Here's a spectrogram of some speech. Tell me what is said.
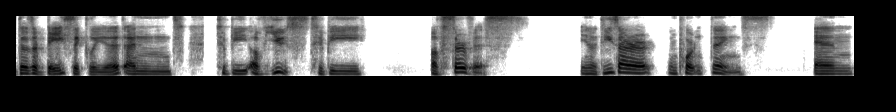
those are basically it, and to be of use, to be of service. You know, these are important things, and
